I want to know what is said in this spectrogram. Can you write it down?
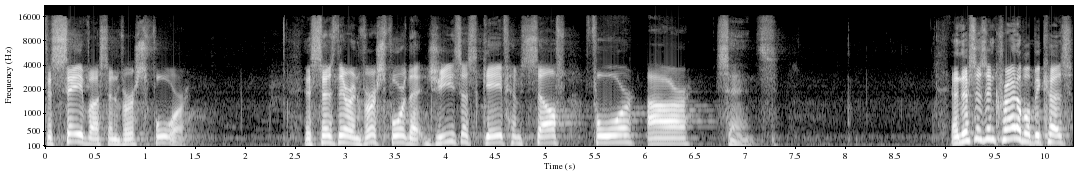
to save us in verse 4. It says there in verse 4 that Jesus gave himself for our sins. And this is incredible because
